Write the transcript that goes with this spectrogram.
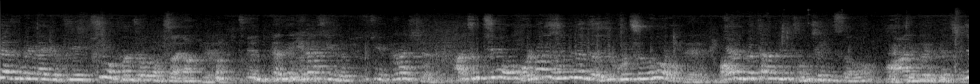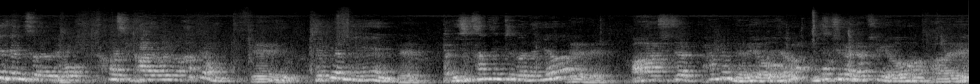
가지고 우리가 이렇게 키워 본 적은 없어요. 근데 일하시기도 솔직히 편하시잖아요. 아 좋지 뭐 얼마나 재밌는데 이 고추 네. 어 이거 따는데 정책 있어 아 이거, 이거 진짜 재밌어요 이거 하나씩 가요 이거 한병 네. 대표님 네. 23cm거든요 네네. 아, 진짜 한명 되네요. 그죠? 목시가 잡히면. 아, 네.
